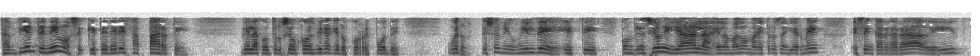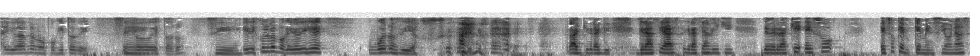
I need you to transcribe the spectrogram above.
también tenemos que tener esa parte de la construcción cósmica que nos corresponde. Bueno, eso es mi humilde este, comprensión y ya el amado maestro San Germán se encargará de ir ayudándome un poquito de, todo esto, ¿no? Sí. Y disculpen porque yo dije buenos días. tranqui, tranqui. Gracias, gracias Vicky. De verdad que eso, eso que, mencionas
